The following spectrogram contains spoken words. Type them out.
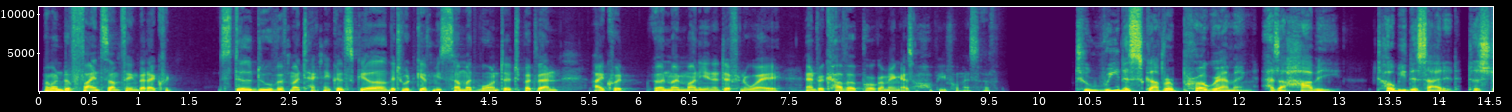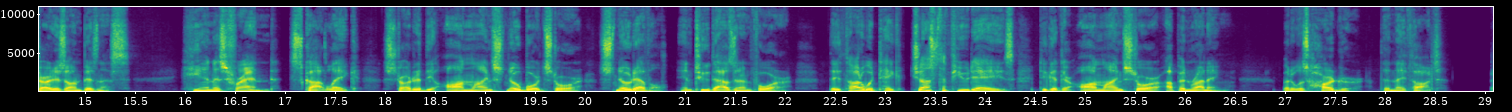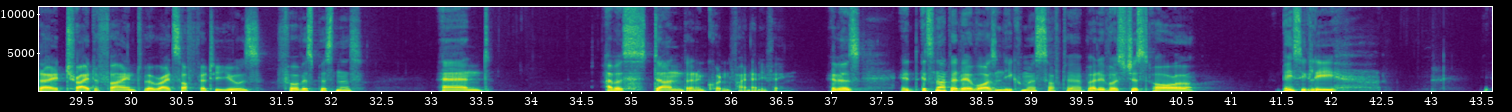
I wanted to find something that I could still do with my technical skill, which would give me some advantage, but then I could earn my money in a different way and recover programming as a hobby for myself. To rediscover programming as a hobby, Tobi decided to start his own business. He and his friend, Scott Lake, started the online snowboard store, Snowdevil, in 2004. They thought it would take just a few days to get their online store up and running, but it was harder than they thought. I tried to find the right software to use for this business, and I was stunned and couldn't find anything. It was it, it's not that there wasn't e-commerce software, but it was just all basically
